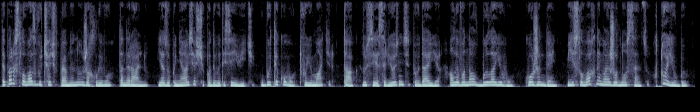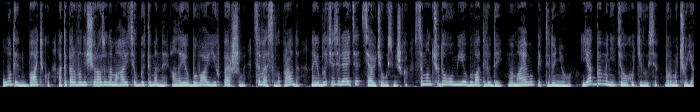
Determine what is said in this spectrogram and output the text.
Тепер слова звучать впевнено, жахливо та нереально. Я зупиняюся, щоб подивитися їй вічі. Убити кого? Твою матір? Так, з усією серйозністю відповідаю я, але вона вбила його кожен день. В її словах немає жодного сенсу. Хто її вбив? Один, батько, а тепер вони щоразу намагаються вбити мене, але я вбиваю їх першими. Це весело, правда? На її обличчі з'являється сяюча усмішка. Симон чудово вміє вбивати людей. Ми маємо піти до нього. Як би мені цього хотілося, бурмочу я.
